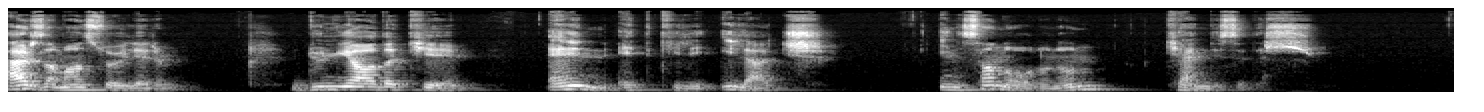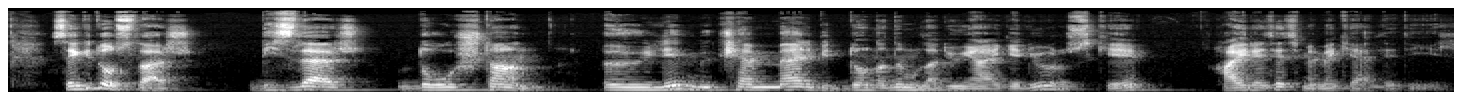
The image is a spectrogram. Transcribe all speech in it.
Her zaman söylerim. Dünyadaki en etkili ilaç insanoğlunun kendisidir. Sevgili dostlar, bizler doğuştan öyle mükemmel bir donanımla dünyaya geliyoruz ki hayret etmemek elde değil.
